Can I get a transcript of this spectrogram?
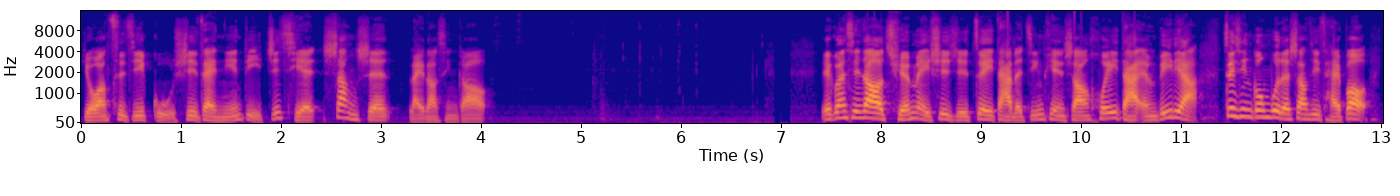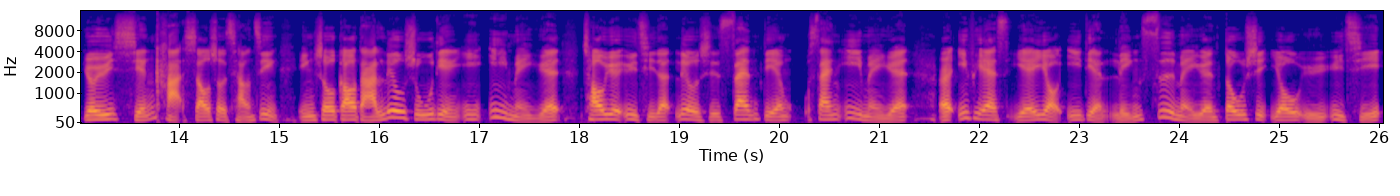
有望刺激股市在年底之前上升来到新高。也关心到全美市值最大的晶片商辉达 （NVIDIA） 最新公布的上季财报，由于显卡销售强劲，营收高达六十五点一亿美元，超越预期的六十三点三亿美元，而 EPS 也有一点零四美元，都是优于预期。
